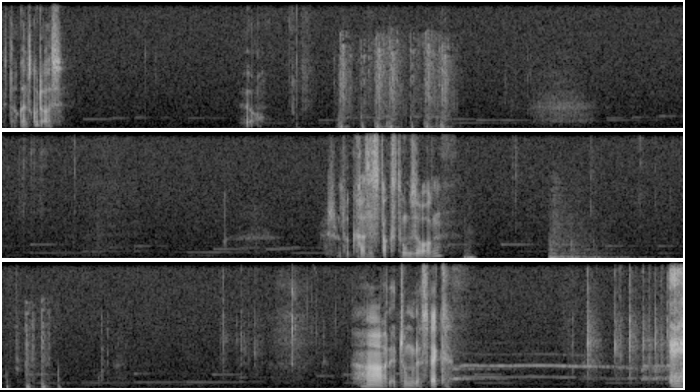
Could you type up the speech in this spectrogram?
Sieht doch ganz gut aus. Für krasses Wachstum sorgen. Ah, der Dschungel ist weg. Äh,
